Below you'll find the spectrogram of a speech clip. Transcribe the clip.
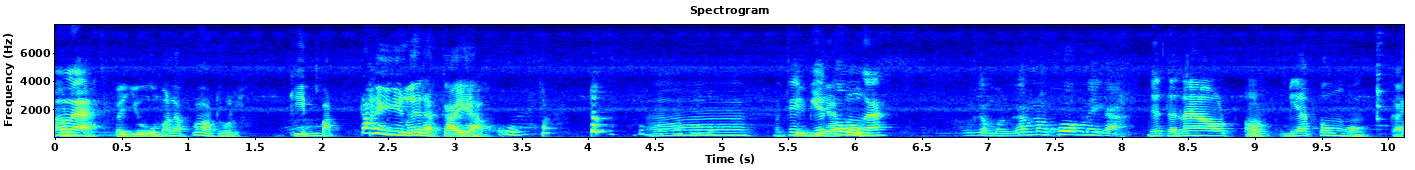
เอาแหละไปอยู่มาแล้วก็ทนกินบัดได้เลยนะไก่อะโอ้โหอ๋อมันใช่เบียร์ต้มไงมันก็เหมือนกับน้ำโคกนี่กะเดี๋ยวแต่หน้าเอาเอาเบียร์ต้มของไก่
